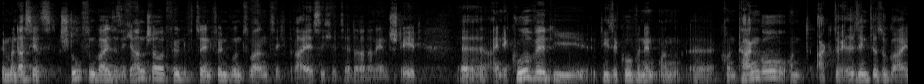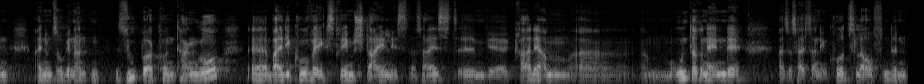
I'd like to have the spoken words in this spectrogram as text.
Wenn man das jetzt stufenweise sich anschaut, 15, 25, 30 etc., dann entsteht äh, eine Kurve, die, diese Kurve nennt man äh, Contango und aktuell sind wir sogar in einem sogenannten Super Contango, äh, weil die Kurve extrem steil ist. Das heißt, äh, wir gerade am, äh, am unteren Ende also das heißt, an den kurzlaufenden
